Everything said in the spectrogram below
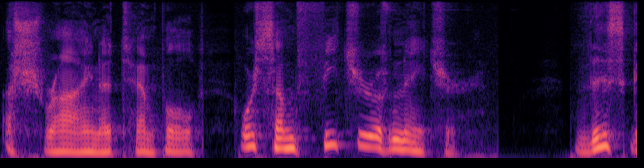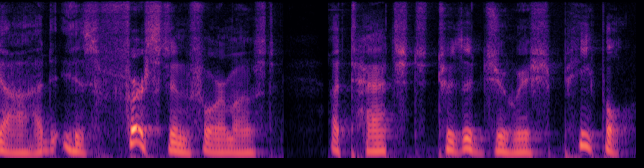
a shrine, a temple, or some feature of nature. This God is first and foremost attached to the Jewish people.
